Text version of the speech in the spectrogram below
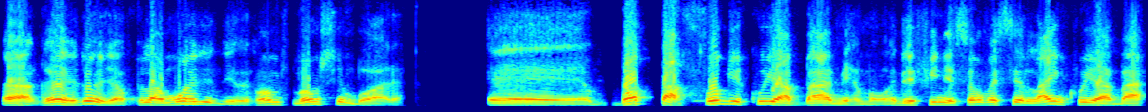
ah, ganha de dois jogos, pelo amor de Deus. Vamos, vamos embora. É, Botafogo e Cuiabá, meu irmão. A definição vai ser lá em Cuiabá.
